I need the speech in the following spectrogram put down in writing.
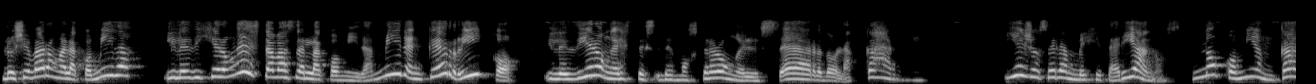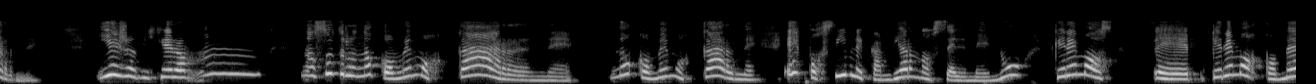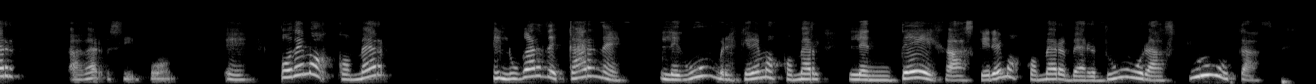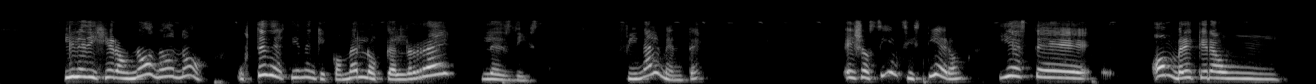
los llevaron a la comida y les dijeron, esta va a ser la comida, miren qué rico. Y les dieron este, les mostraron el cerdo, la carne. Y ellos eran vegetarianos, no comían carne. Y ellos dijeron, mm, nosotros no comemos carne no comemos carne, es posible cambiarnos el menú, queremos, eh, queremos comer, a ver si eh, podemos comer en lugar de carne, legumbres, queremos comer lentejas, queremos comer verduras, frutas. Y le dijeron, no, no, no, ustedes tienen que comer lo que el rey les dice. Finalmente, ellos sí insistieron y este hombre, que era un,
